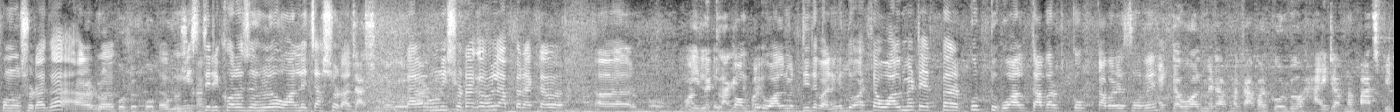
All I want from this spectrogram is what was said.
পনেরোশো টাকা আর Per roll পড়বে পো- 1500 মিস্ত্রি খরচ হলো ওয়ানলি চারশো টাকা। 400 তার উনিশশো টাকা হলে আপনার একটা পারেন। ওয়ালমেট দিতে পারেন। কিন্তু একটা ওয়ালমেটে আপনার কুটটুক ওয়াল কাভার কাভারেজ হবে? একটা ওয়ালমেট আপনার কভার করবে হাইট আপনার পাঁচ ফিট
